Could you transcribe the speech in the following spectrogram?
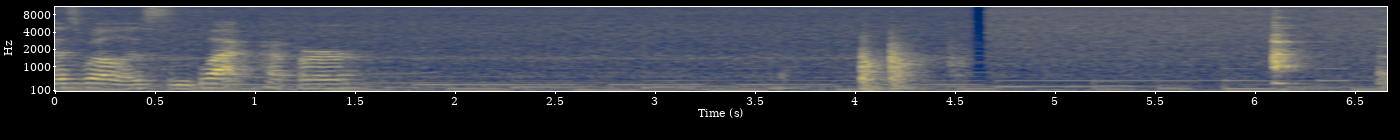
as well as some black pepper Now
